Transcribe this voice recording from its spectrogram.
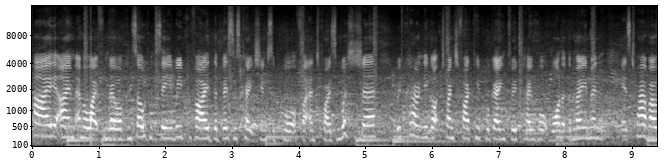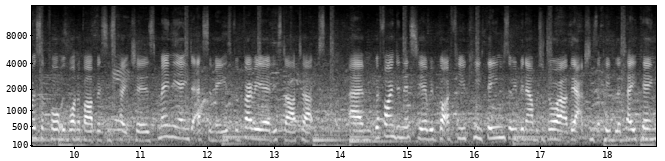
Hi, I'm Emma White from Real World Consultancy. We provide the business coaching support for Enterprising Worcestershire. We've currently got 25 people going through cohort one at the moment. It's 12 hour support with one of our business coaches, mainly aimed at SMEs but very early startups. Um, we're finding this year we've got a few key themes that we've been able to draw out of the actions that people are taking.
